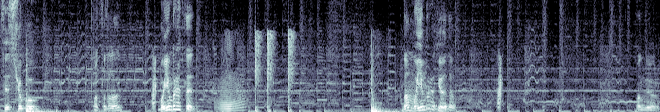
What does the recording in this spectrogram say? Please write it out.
Ses çok o. Patladı lan. Mayın bıraktı. Lan mayın bırakıyor adam. Anlıyorum.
